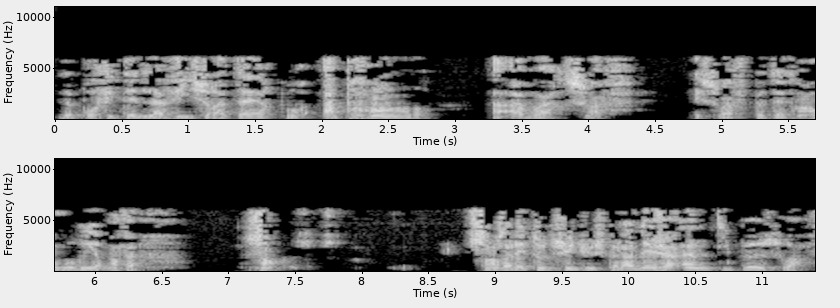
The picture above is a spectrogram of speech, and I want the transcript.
de profiter de la vie sur la terre pour apprendre à avoir soif. Et soif peut-être à en mourir, mais enfin, sans, sans aller tout de suite jusque-là, déjà un petit peu soif.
